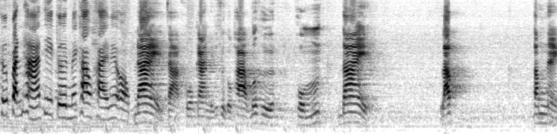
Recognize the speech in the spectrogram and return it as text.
คือปัญหาที่กลืนไม่เข้าใครไม่ออก ได้จากโครงการเด็กสุขภาพก็คือ ผมได้รับตำแหน่ง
